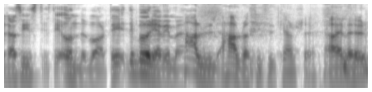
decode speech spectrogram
rasistiskt, det är underbart. Det, det börjar vi med. Halv, halvrasistiskt kanske, ja eller hur?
